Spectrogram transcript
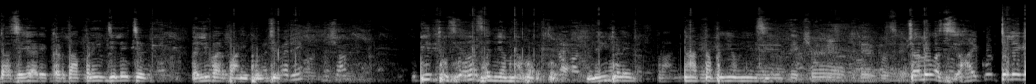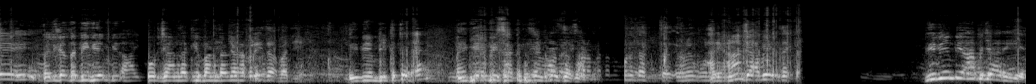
10000 ਏਕੜ ਤਾਂ ਆਪਣੇ ਜ਼ਿਲ੍ਹੇ 'ਚ ਪਹਿਲੀ ਵਾਰ ਪਾਣੀ ਪਹੁੰਚੇ। ਵੀ ਤੁਸੀਂ ਇਹਦਾ ਸੰਜਮ ਨਾ ਵਰਤੋ ਨਹੀਂ ਟਲੇ ਪੁਰਾਣੀਆਂ ਆਦਤਾਂ ਪਈਆਂ ਹੋਈਆਂ ਸੀ। ਚਲੋ ਅਸੀਂ ਹਾਈ ਕੋਰਟ ਚਲੇ ਗਏ। ਪਹਿਲੀ ਗੱਲ ਤਾਂ ਬੀਬੀਐਮਬੀ ਦਾ ਹਾਈ ਕੋਰਟ ਜਾਣ ਦਾ ਕੀ ਬਣਦਾ? ਜਨਵਰੀ ਦਾ ਭਾਜੀ। ਬੀਬੀਐਮਬੀ ਕਿੱਥੇ ਹੈ ਬੀਬੀਐਮਬੀ 60% ਦਾ ਸਾਡਾ ਹਰਿਆਣਾ ਜਾਵੇ ਬੀਬੀਐਮਬੀ ਆਪ ਜਾ ਰਹੀ ਹੈ।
